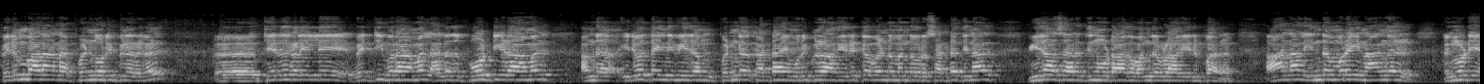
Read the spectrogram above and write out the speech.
பெரும்பாலான பெண் உறுப்பினர்கள் தேர்தல்களிலே வெற்றி பெறாமல் அல்லது போட்டியிடாமல் அந்த இருபத்தைந்து வீதம் பெண்கள் கட்டாயம் உறுப்பினராக இருக்க வேண்டும் என்ற ஒரு சட்டத்தினால் வீதாசாரத்தினூடாக வந்தவர்களாக இருப்பார்கள். ஆனால் இந்த முறை நாங்கள் எங்களுடைய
